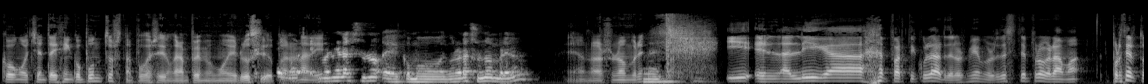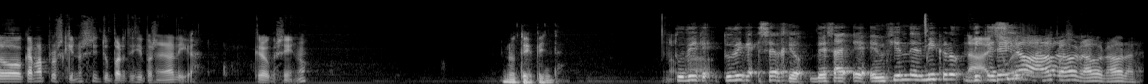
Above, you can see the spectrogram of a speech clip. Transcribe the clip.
con 85 puntos. Tampoco ha sido un Gran Premio muy lúcido para En- nadie. en honor a su no- eh, como en honor a su nombre, ¿no? su nombre. Eh. Y en la liga particular de los miembros de este programa, por cierto, Carnal Proski, no sé si tú participas en la liga. Creo que sí, ¿no? No te pinta. No. Tú di que, tú di que Sergio, desa- eh, enciende el micro, No, di que sí, sí. Sí, no, ahora, ahora, ahora, ahora.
